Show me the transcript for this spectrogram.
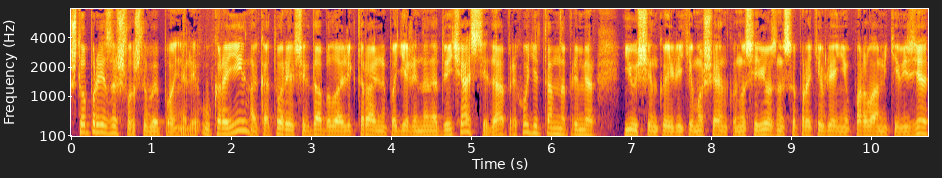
Что произошло, чтобы вы поняли? Украина, которая всегда была электорально поделена на две части, да, приходит там, например, Ющенко или Тимошенко, но серьезное сопротивление в парламенте везде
